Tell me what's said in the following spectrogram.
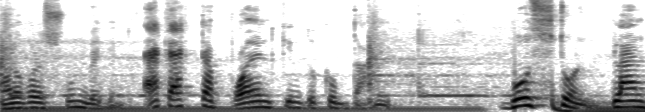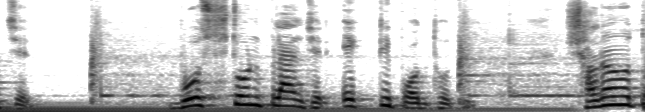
ভালো করে শুনবে কিন্তু। এক একটা পয়েন্ট কিন্তু খুব দামি। বোস্টন প্ল্যানচেট বোস্টন প্ল্যানচেট একটি পদ্ধতি। সাধারণত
